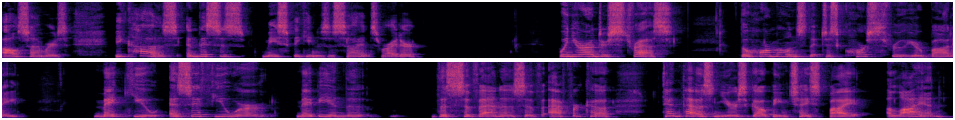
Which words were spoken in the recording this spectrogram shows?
Alzheimer's because, and this is me speaking as a science writer, when you're under stress, the hormones that just course through your body make you as if you were maybe in the the savannas of Africa 10,000 years ago being chased by a lion.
